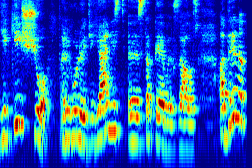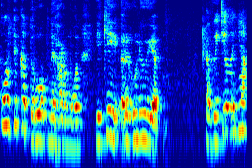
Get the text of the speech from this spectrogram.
який що регулює діяльність е, статевих залоз, адренокортикотропний гормон, який регулює виділення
